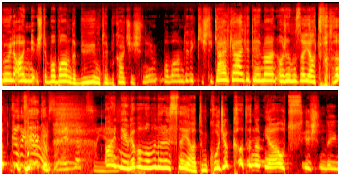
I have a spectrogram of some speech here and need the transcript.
Böyle anne işte babam da büyüğüm tabii kaç yaşındayım. Babam dedi ki işte gel gel dedi hemen aramıza yat falan. Evlatsın ya. Annemle babamın arasına yattım. Koca kadınım ya 30 yaşındayım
